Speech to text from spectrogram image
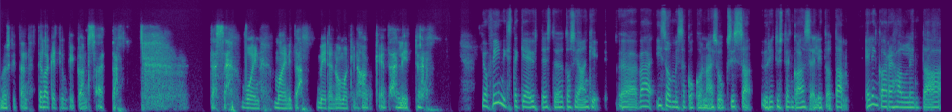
myöskin tämän telaketjunkin kanssa, että tässä voin mainita meidän omankin hankkeen tähän liittyen. Joo, Phoenix tekee yhteistyötä tosiaankin ö, vähän isommissa kokonaisuuksissa yritysten kanssa, eli tota, elinkaarehallintaa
